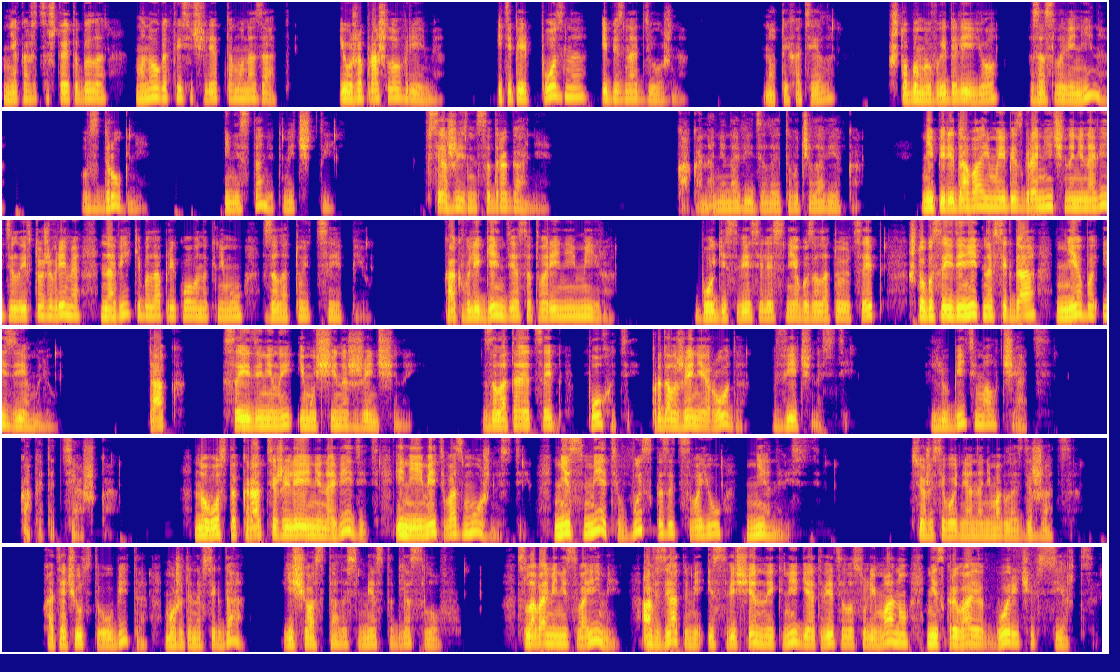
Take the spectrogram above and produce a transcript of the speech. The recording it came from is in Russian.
Мне кажется, что это было много тысяч лет тому назад, и уже прошло время, и теперь поздно и безнадежно. Но ты хотела, чтобы мы выдали ее за славянина? Вздрогни, и не станет мечты. Вся жизнь содрогание. Как она ненавидела этого человека! Непередаваемо и безгранично ненавидела и в то же время навеки была прикована к нему золотой цепью. Как в легенде о сотворении мира — Боги свесили с неба золотую цепь, чтобы соединить навсегда небо и землю. Так соединены и мужчина с женщиной. Золотая цепь похоти, продолжение рода, вечности. Любить и молчать. Как это тяжко! Но востократ тяжелее ненавидеть и не иметь возможности, не сметь высказать свою ненависть. Все же сегодня она не могла сдержаться. Хотя чувство убито, может, и навсегда, еще осталось место для слов. Словами не своими, а взятыми из священной книги ответила Сулейману, не скрывая горечи в сердце.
